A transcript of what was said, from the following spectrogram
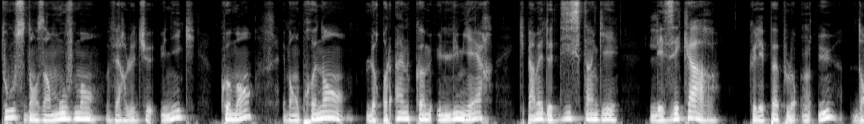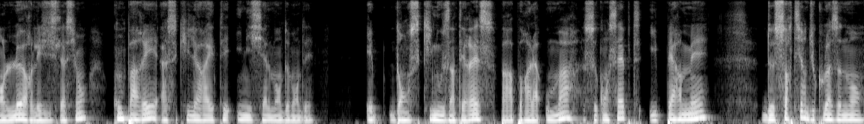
tous dans un mouvement vers le Dieu unique. Comment? Eh ben, En prenant le Coran comme une lumière qui permet de distinguer les écarts que les peuples ont eus dans leur législation comparé à ce qui leur a été initialement demandé. Et dans ce qui nous intéresse par rapport à la Ummah, ce concept, il permet de sortir du cloisonnement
